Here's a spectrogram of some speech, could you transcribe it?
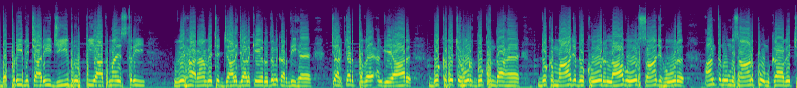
ਬੱਪੜੀ ਵਿਚਾਰੀ ਜੀਵ ਰੂਪੀ ਆਤਮਾ ਇਸਤਰੀ ਵਿਹਾਰਾਂ ਵਿੱਚ ਜਲ ਜਲ ਕੇ ਰੁਦਨ ਕਰਦੀ ਹੈ। ਝੜ ਝੜ ਪਵੇ ਅੰਗਿਆਰ, ਦੁੱਖ ਵਿੱਚ ਹੋਰ ਦੁੱਖ ਹੁੰਦਾ ਹੈ। ਦੁੱਖ ਮਾਜ ਦੁੱਖ ਹੋਰ, ਲਾਭ ਹੋਰ, ਸਾਂਝ ਹੋਰ। ਅੰਤ ਨੂੰ ਮਸਾਨ ਭੂਮਿਕਾ ਵਿੱਚ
